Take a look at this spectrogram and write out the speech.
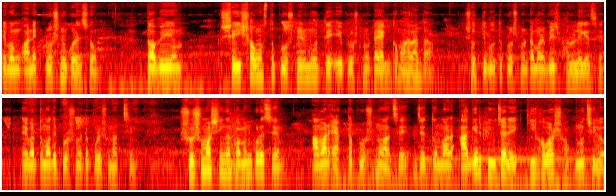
এবং অনেক প্রশ্ন করেছ। তবে সেই সমস্ত প্রশ্নের মধ্যে এই প্রশ্নটা একদম আলাদা। সত্যি বলতে প্রশ্নটা আমার বেশ ভালো লেগেছে। এবার তোমাদের প্রশ্নটা পড়ে শোনাচ্ছি। সুষমা সিংহা কমেন্ট করেছে আমার একটা প্রশ্ন আছে যে তোমার আগের ফিউচারে কি হওয়ার স্বপ্ন ছিল?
